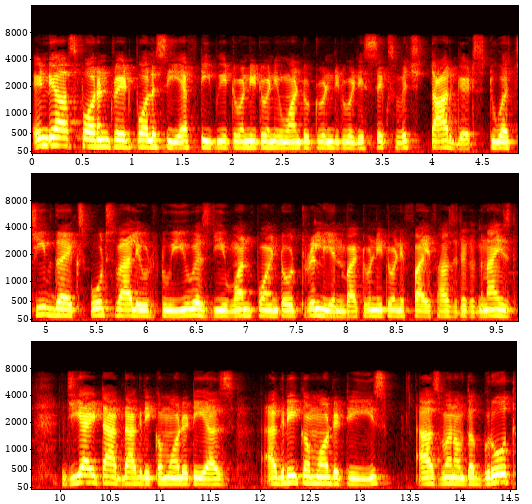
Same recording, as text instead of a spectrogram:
India's foreign trade policy FTP 2021 to 2026 which targets to achieve the exports valued to USD 1.0 trillion by 2025 has recognized GI tagged agri commodity as agri commodities as one of the growth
